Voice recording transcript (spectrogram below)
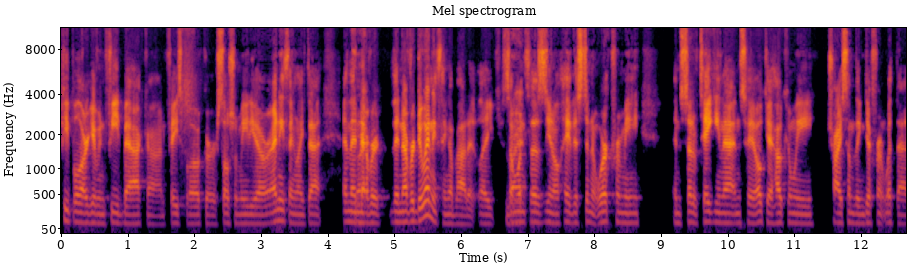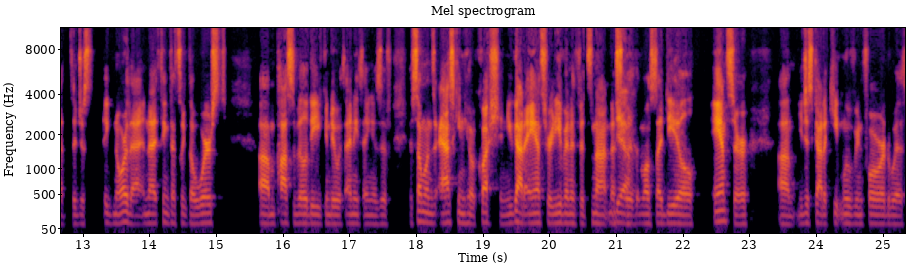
people are giving feedback on facebook or social media or anything like that and they right. never they never do anything about it like someone right. says you know hey this didn't work for me instead of taking that and say okay how can we try something different with that they just ignore that and i think that's like the worst um, possibility you can do with anything is if if someone's asking you a question, you got to answer it, even if it's not necessarily yeah. the most ideal answer. Um, you just got to keep moving forward with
